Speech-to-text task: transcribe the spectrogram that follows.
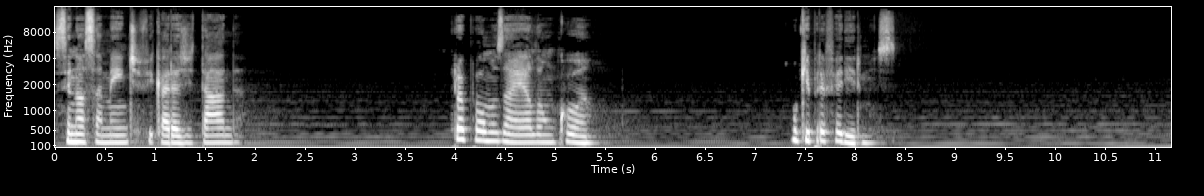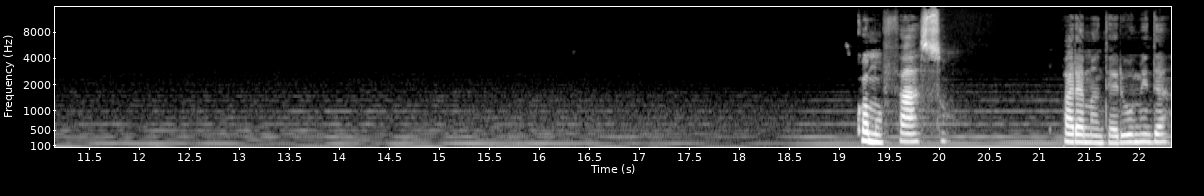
Se nossa mente ficar agitada, propomos a ela um koan, o que preferirmos. Como faço para manter úmida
